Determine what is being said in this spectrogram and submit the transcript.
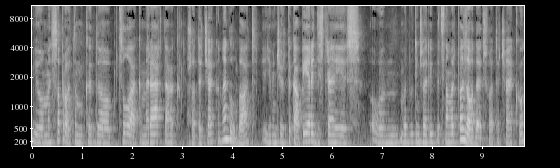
jo mēs saprotam, ka uh, cilvēkam ir ērtāk šo čeku neglabāt, ja viņš ir pieregistrējies, un varbūt viņš arī pēc tam var pazaudēt šo čeku.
